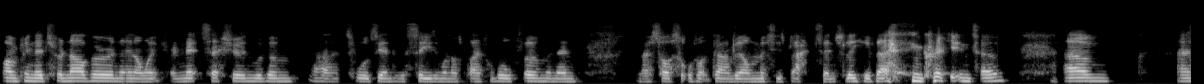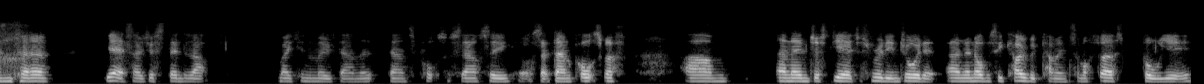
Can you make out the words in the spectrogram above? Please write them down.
One thing led to another, and then I went for a net session with him uh, towards the end of the season when I was playing for Waltham, and then you know, so I sort of like going beyond Mrs. back essentially, if that in cricketing terms. Um, and uh, yeah, so I just ended up making the move down the, down to Portsmouth Southsea or set down Portsmouth. Um, and then just yeah, just really enjoyed it. And then obviously COVID coming, so my first full year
